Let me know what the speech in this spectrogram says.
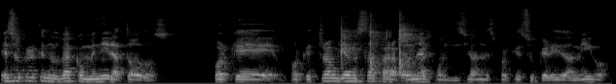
eso creo que nos va a convenir a todos, porque, porque Trump ya no está para poner condiciones, porque es su querido amigo.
